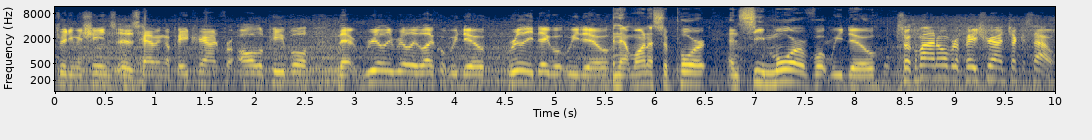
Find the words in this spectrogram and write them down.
3D Machines is having a Patreon for all the people that really, really like what we do, really dig what we do, and that want to support and see more of what we do. So come on over to Patreon, check us out.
